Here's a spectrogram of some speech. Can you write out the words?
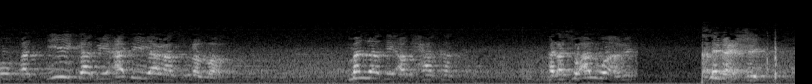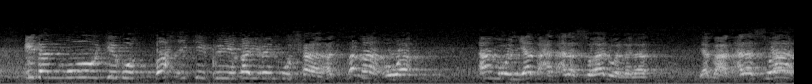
أفديك بأبي يا رسول الله. ما الذي أضحكك هذا سؤال وارد. سمع شيء. إذا موجب الضحك في غير المشاهد. فما هو؟ أمر يبعث على السؤال ولا لا؟ يبعث على السؤال.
